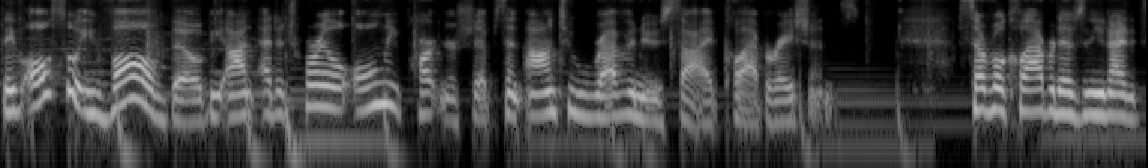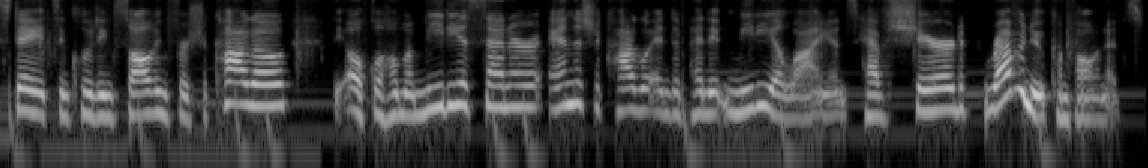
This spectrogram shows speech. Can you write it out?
They've also evolved, though, beyond editorial-only partnerships and onto revenue side collaborations. Several collaboratives in the United States, including Solving for Chicago, the Oklahoma Media Center, and the Chicago Independent Media Alliance have shared revenue components.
